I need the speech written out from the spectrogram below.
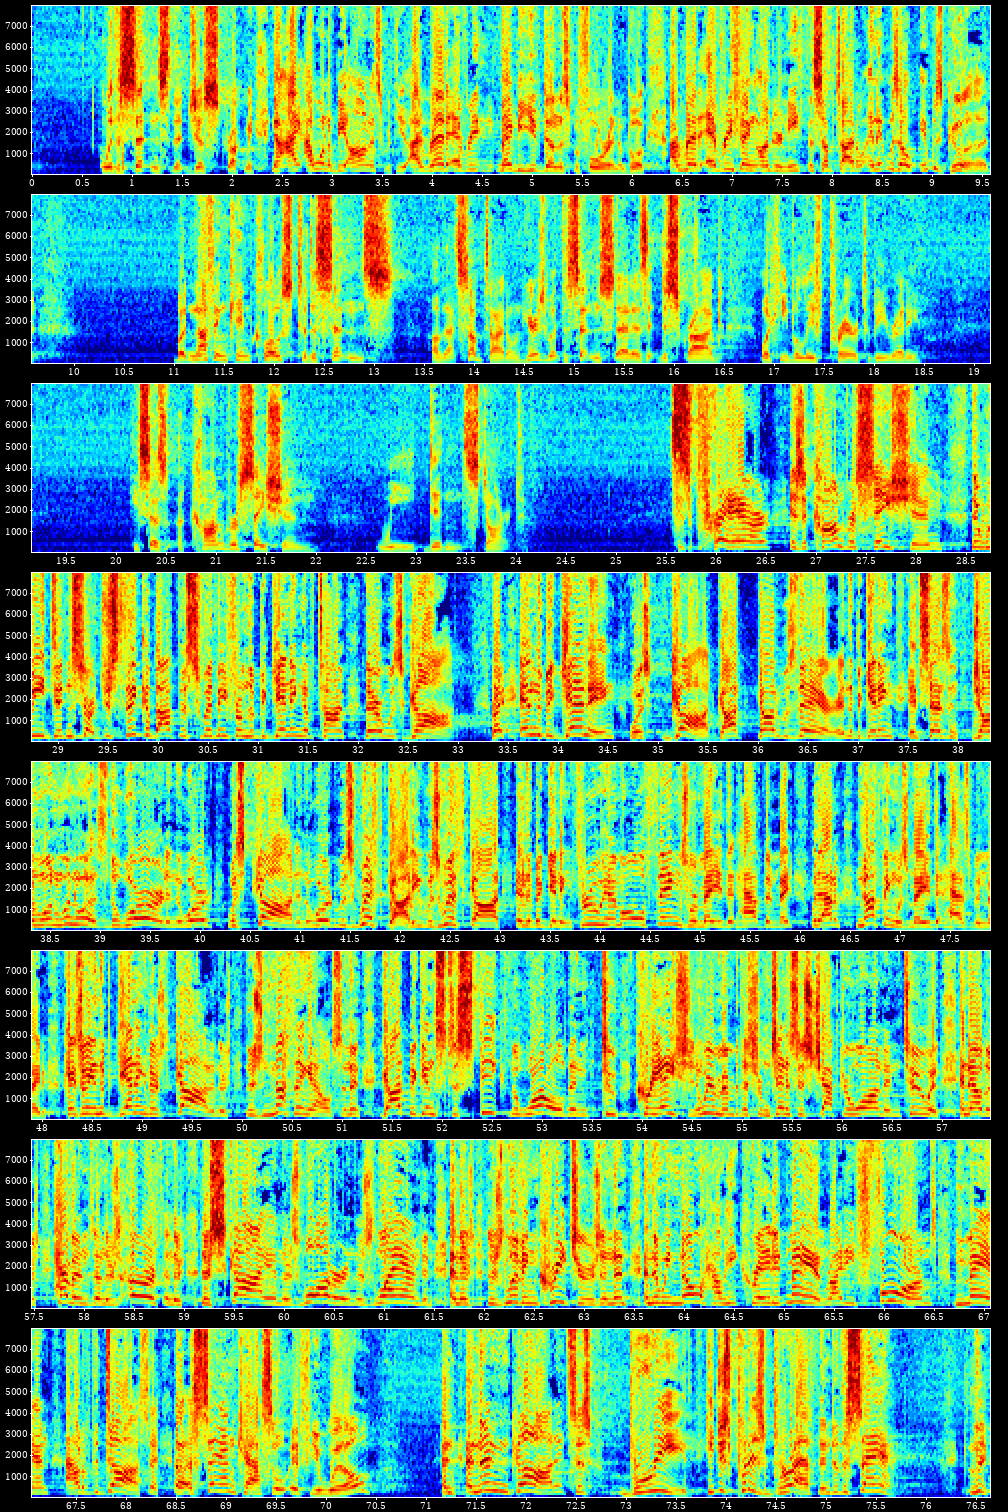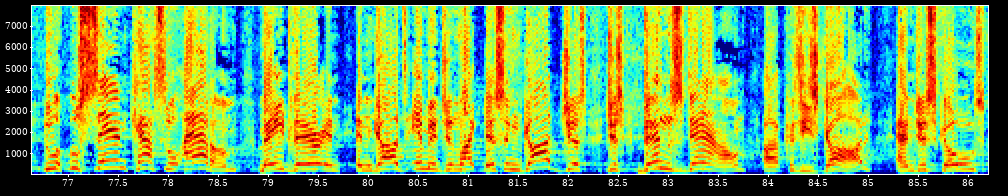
with a sentence that just struck me. Now, I, I want to be honest with you. I read every, maybe you've done this before in a book. I read everything underneath the subtitle, and it was, oh, it was good. But nothing came close to the sentence of that subtitle. And here's what the sentence said as it described what he believed prayer to be. Ready? He says, A conversation we didn't start. This prayer is a conversation that we didn't start. Just think about this with me from the beginning of time. There was God. Right? In the beginning was God. God, God was there. In the beginning, it says in John 1 1 was the Word, and the Word was God, and the Word was with God. He was with God in the beginning. Through Him, all things were made that have been made. Without Him, nothing was made that has been made. Okay, so in the beginning, there's God, and there's, there's nothing else. And then God begins to speak the world into creation. We remember this from Genesis chapter 1 and 2. And, and now there's heavens, and there's earth, and there's, there's sky, and there's water, and there's land, and, and there's, there's living creatures. And then, and then we know how he created man, right? He forms man out of the dust, a, a sandcastle, if you will. And, and then God, it says, breathe. He just put his breath into the sand. Little sandcastle Adam made there in, in God's image and likeness, and God just, just bends down, because uh, he's God, and just goes,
